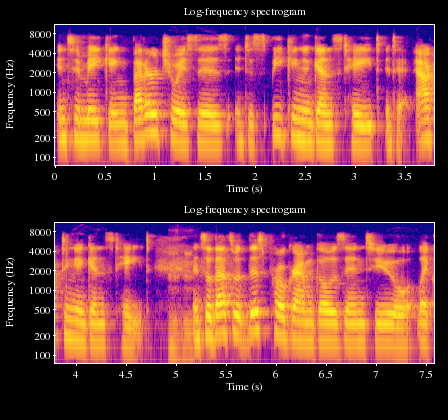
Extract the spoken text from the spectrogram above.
into making better choices, into speaking against hate, into acting against hate. Mhm. And so that's what this program goes into like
